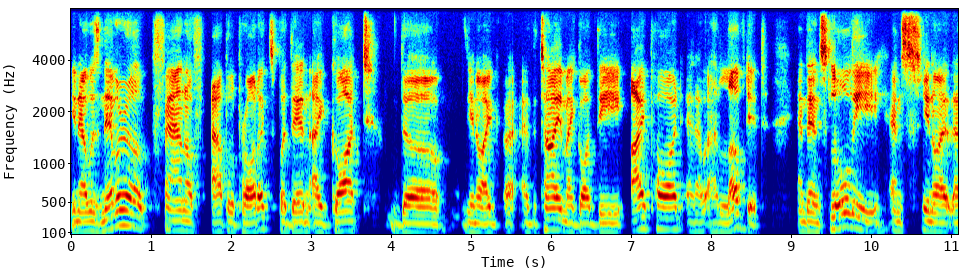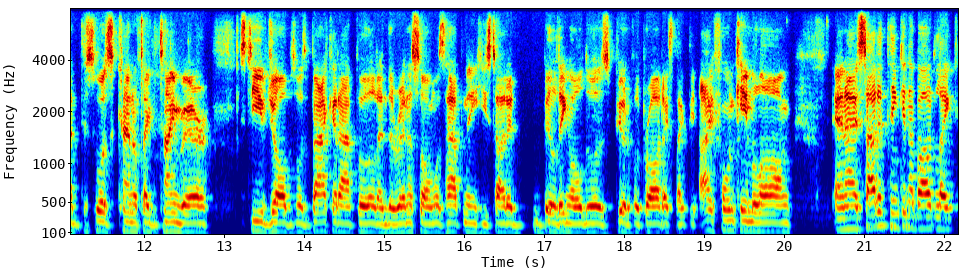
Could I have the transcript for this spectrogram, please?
you know, I was never a fan of Apple products, but then I got the, you know, I at the time I got the iPod, and I, I loved it. And then slowly and you know and this was kind of like the time where steve jobs was back at apple and the renaissance was happening. He started building all those beautiful products like the iphone came along. And i started thinking about like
